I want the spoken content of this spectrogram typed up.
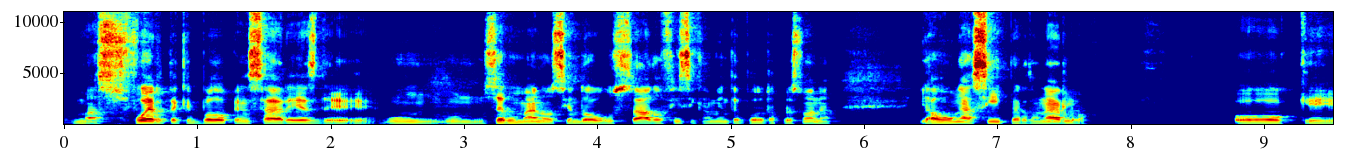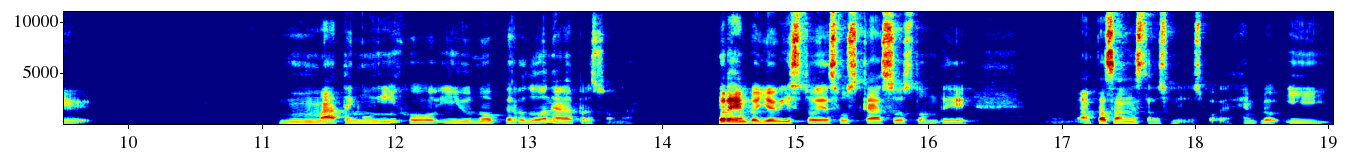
más fuerte que puedo pensar es de un, un, ser humano siendo abusado físicamente por otra persona y aún así perdonarlo. O que maten un hijo y uno perdone a la persona. Por ejemplo, yo he visto esos casos donde han pasado en Estados Unidos, por ejemplo, y,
